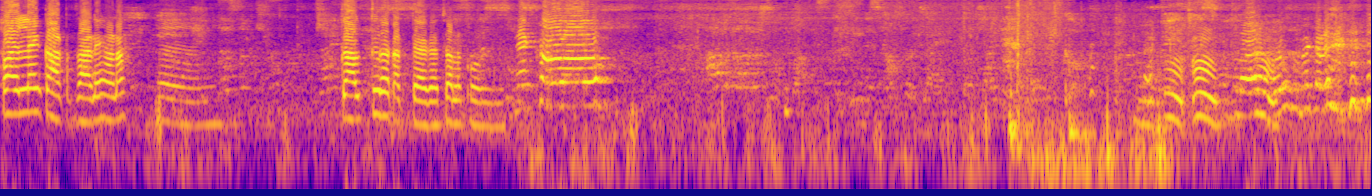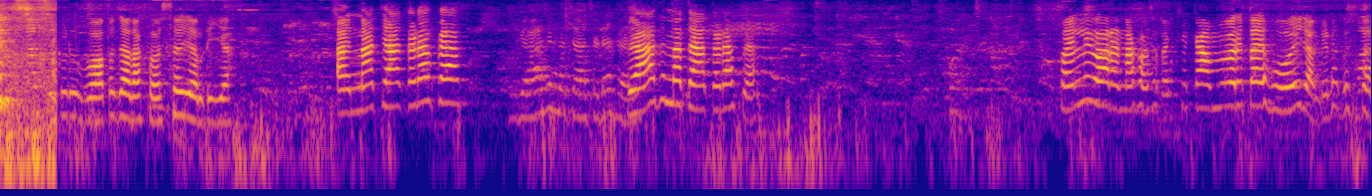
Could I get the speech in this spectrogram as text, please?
ਪਹਿਲਾਂ ਹੀ ਕੱਟ ਜਾਣੇ ਹਨਾ। ਹਾਂ। ਗਲਤੀ ਨਾਲ ਕੱਟਿਆ ਗਿਆ ਚੱਲ ਕੋਈ ਨਹੀਂ ਦੇਖੋ। ਕੁੜੀ ਬਹੁਤ ਜ਼ਿਆਦਾ ਖੁਸ਼ ਹੋ ਜਾਂਦੀ ਆ। ਇੰਨਾ ਚਾਹ ਚੜਾ ਪਿਆ? ਵਿਆਹ ਜਿੰਨਾ ਚਾ ਚੜਿਆ ਹੈ ਵਿਆਹ ਜਿੰਨਾ ਚਾਹ ਚੜਾ ਪਿਆ। ਪਹਿਲੀ ਵਾਰ ਇੰਨਾ ਖੁਸ਼ ਦੇਖੀ ਕੰਮ ਵਾਰੀ ਤਾਂ ਹੋ ਹੀ ਜਾਂਦੇ ਨਾ ਕੁਛ ਤਾਂ।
